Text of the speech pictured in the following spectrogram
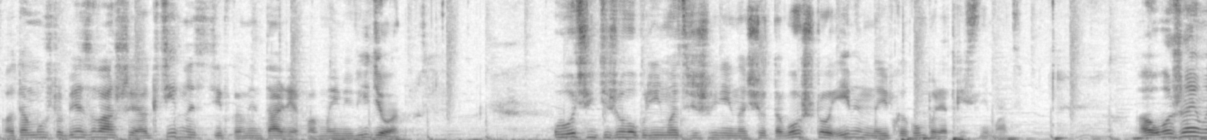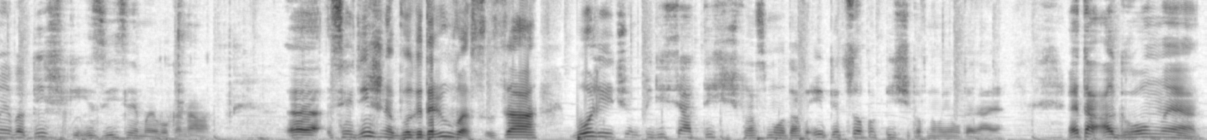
потому что без вашей активности в комментариях под моими видео очень тяжело принимать решение насчет того, что именно и в каком порядке снимать. А, уважаемые подписчики и зрители моего канала, э, сердечно благодарю вас за более чем 50 тысяч просмотров и 500 подписчиков на моем канале. Это огромное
